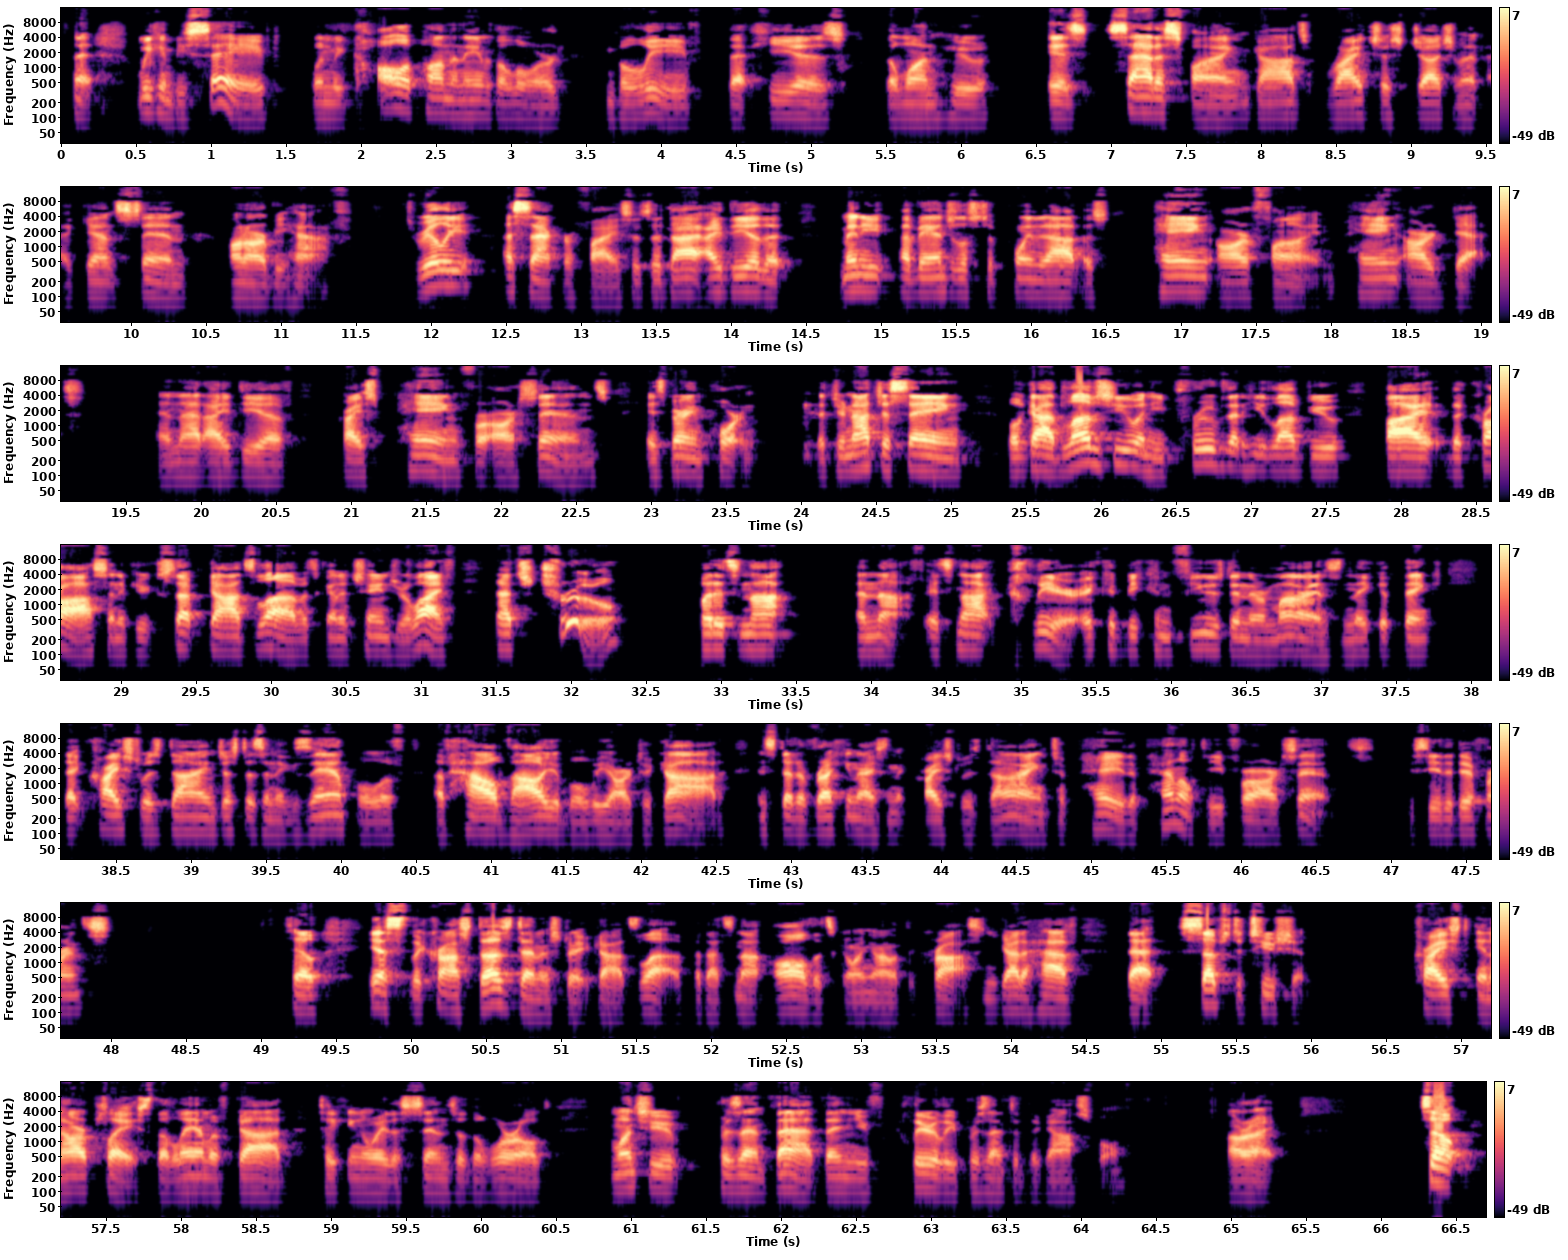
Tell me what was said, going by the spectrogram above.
that we can be saved when we call upon the name of the Lord and believe that He is the one who is satisfying God's righteous judgment against sin on our behalf. It's really a sacrifice. It's an idea that many evangelists have pointed out as paying our fine, paying our debt. And that idea of Christ paying for our sins is very important. That you're not just saying, well, God loves you and He proved that He loved you by the cross, and if you accept God's love, it's going to change your life. That's true, but it's not enough. It's not clear. It could be confused in their minds, and they could think that Christ was dying just as an example of, of how valuable we are to God, instead of recognizing that Christ was dying to pay the penalty for our sins. You see the difference? So, yes, the cross does demonstrate God's love, but that's not all that's going on at the cross. And you got to have that substitution Christ in our place, the Lamb of God, taking away the sins of the world. Once you present that, then you've clearly presented the gospel. All right. So,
